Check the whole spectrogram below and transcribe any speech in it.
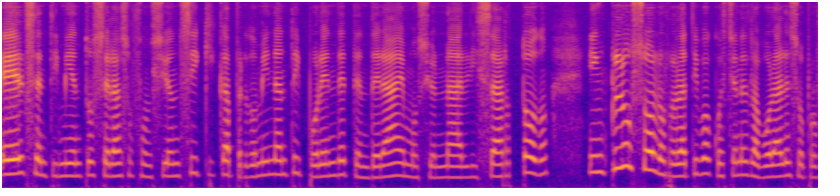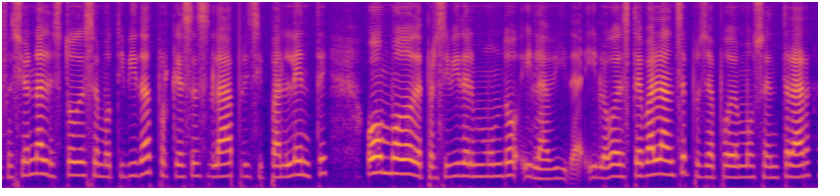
el sentimiento será su función psíquica predominante y por ende tenderá a emocionalizar todo, incluso lo relativo a cuestiones laborales o profesionales, todo es emotividad porque esa es la principal lente o modo de percibir el mundo y la vida. Y luego de este balance, pues ya podemos entrar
